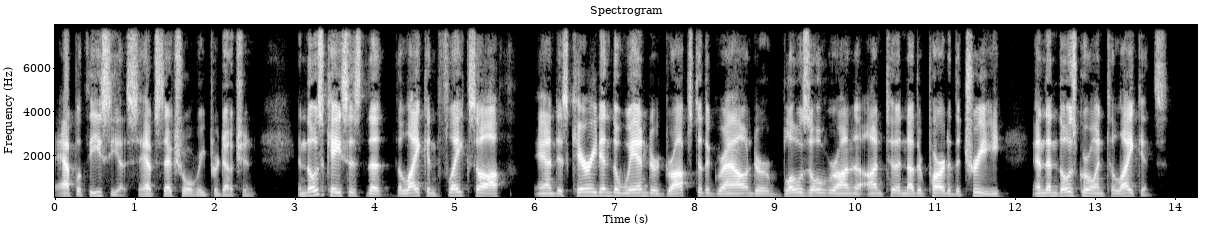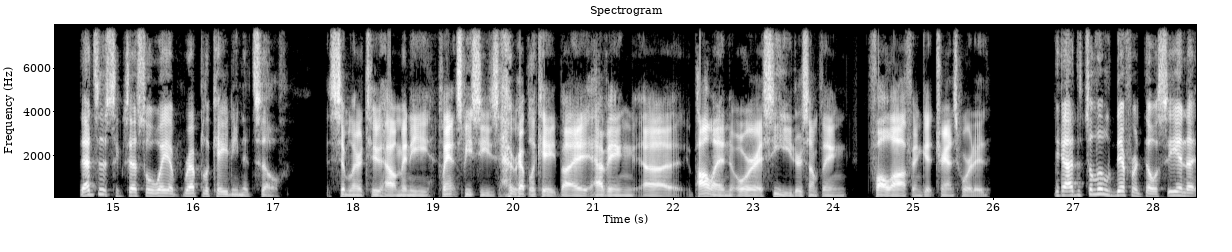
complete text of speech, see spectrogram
apothecia, have sexual reproduction. In those cases, the, the lichen flakes off and is carried in the wind or drops to the ground or blows over on onto another part of the tree, and then those grow into lichens. That's a successful way of replicating itself similar to how many plant species replicate by having uh, pollen or a seed or something fall off and get transported. Yeah, it's a little different though. See, and uh,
